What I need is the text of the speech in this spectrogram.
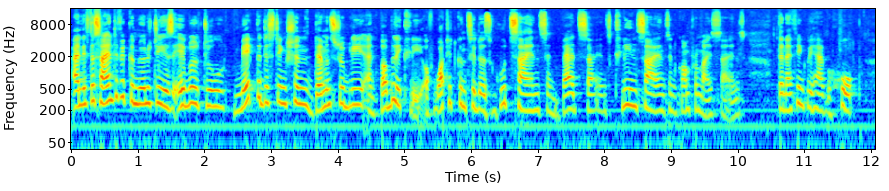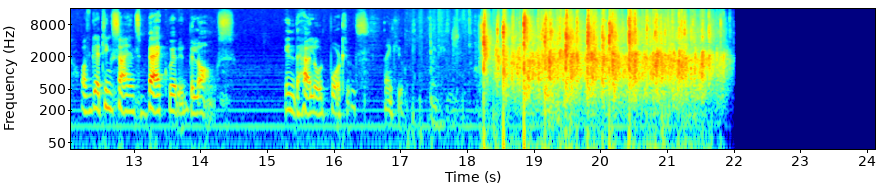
And if the scientific community is able to make the distinction demonstrably and publicly of what it considers good science and bad science, clean science and compromised science, then I think we have a hope of getting science back where it belongs in the hallowed portals. Thank you.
